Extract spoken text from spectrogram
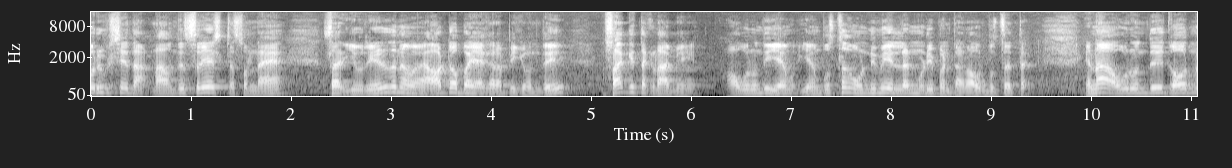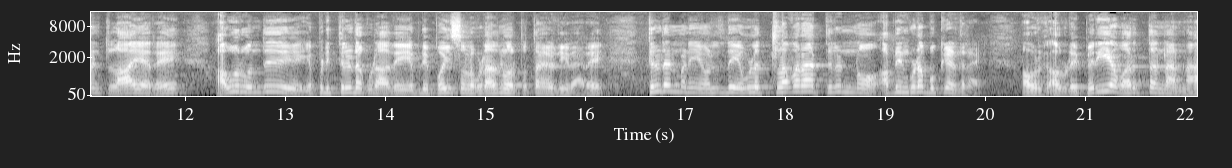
ஒரு விஷயம் தான் நான் வந்து சுரேஷ்கிட்ட சொன்னேன் சார் இவர் எழுதின ஆட்டோபயோகிராபிக்கு வந்து சாகித்ய அகாடமி அவர் வந்து என் என் புஸ்தகம் ஒன்றுமே இல்லைன்னு முடிவு பண்ணிட்டார் அவர் புஸ்தகத்தை. ஏன்னா அவர் வந்து கவர்மெண்ட் லாயரு அவர் வந்து எப்படி திருடக்கூடாது எப்படி பொய் சொல்லக்கூடாதுன்னு ஒரு புத்தகம் எழுதுகிறாரு. திருடன் மணியை வந்து எவ்வளோ கிளவராக திருடணும் அப்படின்னு கூட புக் எழுதலை. அவருக்கு அவருடைய பெரிய வருத்தம் என்னன்னா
